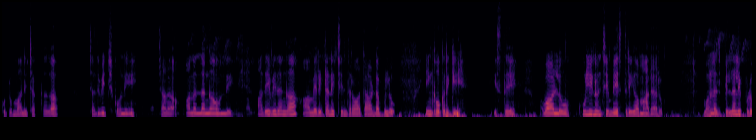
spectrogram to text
కుటుంబాన్ని చక్కగా చదివించుకొని చాలా ఆనందంగా ఉంది. అదేవిధంగా ఆమె రిటర్న్ ఇచ్చిన తర్వాత ఆ డబ్బులు ఇంకొకరికి ఇస్తే వాళ్ళు కూలీ నుంచి మేస్త్రిగా మారారు. వాళ్ళ పిల్లలు ఇప్పుడు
